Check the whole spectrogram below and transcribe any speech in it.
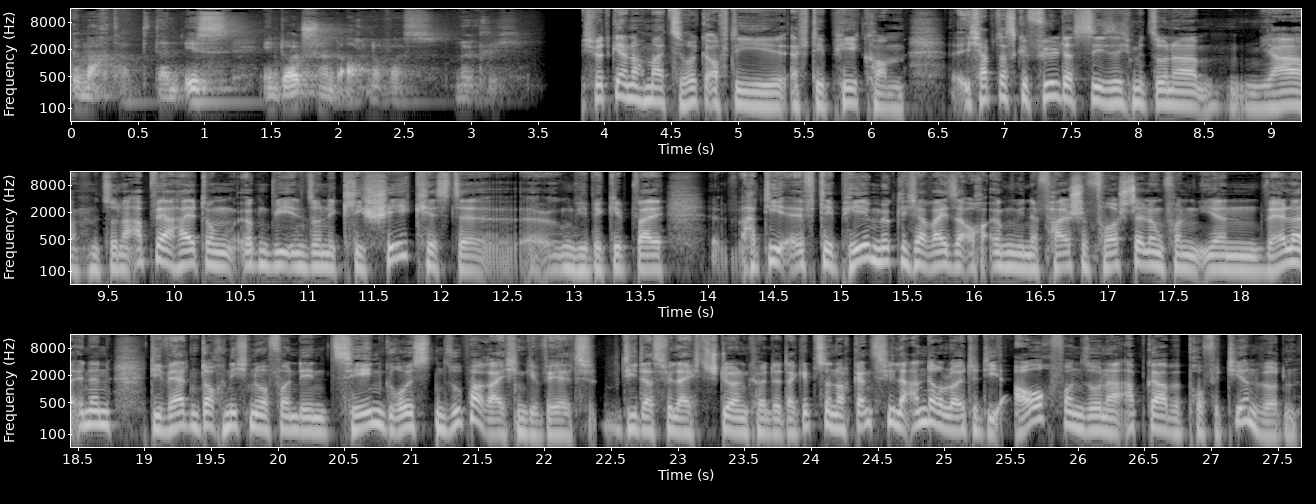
gemacht hat, dann ist in Deutschland auch noch was möglich. Ich würde gerne nochmal zurück auf die FDP kommen. Ich habe das Gefühl, dass sie sich mit so einer, ja, mit so einer Abwehrhaltung irgendwie in so eine Klischeekiste äh, irgendwie begibt, weil äh, hat die FDP möglicherweise auch irgendwie eine falsche Vorstellung von ihren WählerInnen? Die werden doch nicht nur von den zehn größten Superreichen gewählt, die das vielleicht stören könnte. Da gibt es doch noch ganz viele andere Leute, die auch von so einer Abgabe profitieren würden.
